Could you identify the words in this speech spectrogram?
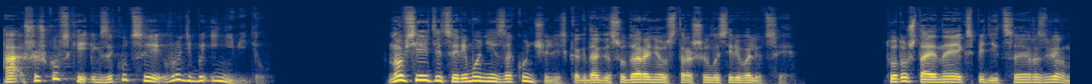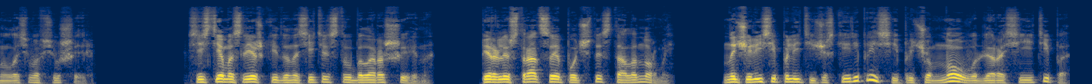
а Шишковский экзекуции вроде бы и не видел. Но все эти церемонии закончились, когда государыня устрашилась революции. Тут уж тайная экспедиция развернулась во всю ширь. Система слежки и доносительства была расширена. Перлюстрация почты стала нормой. Начались и политические репрессии, причем нового для России типа.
